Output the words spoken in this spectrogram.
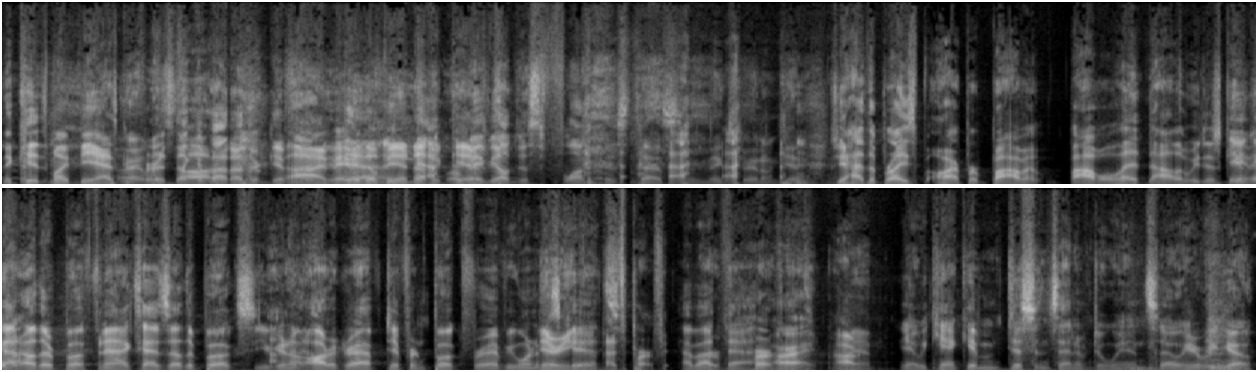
the kids might be asking All right, for let's a dog. think about other gifts. All right, maybe there'll be another Or gift. maybe I'll just flunk this test and make sure I don't get it. Do you have the Bryce Harper bob- bobblehead doll that we just gave You've got out? other book. Phanatic's has other books. You're going to autograph different book for every one of There his you go. kids. That's perfect. How about Perfect. that? Perfect. All right. All right. Yeah, we can't give him disincentive to win. So here we go.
